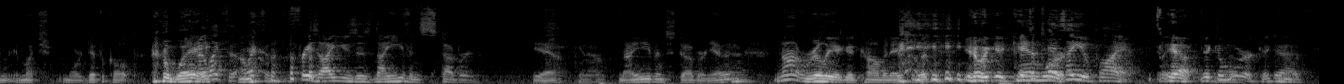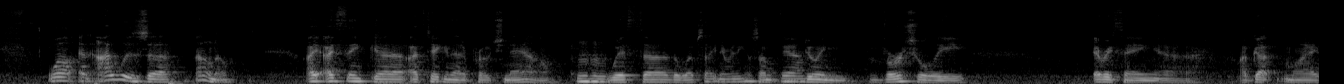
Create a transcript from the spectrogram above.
in a much more difficult way. I like the I like the, the phrase I use is naive and stubborn. Yeah, You know, naive and stubborn. Yeah, not really a good combination, but you know it, it it can depends work. how you apply it. yeah, it can work. It can Yeah. work. Well, and I was uh, I don't know. I, I think uh, I've taken that approach now with uh, the website and everything else. I'm Mm-hmm. Yeah. doing virtually everything. Uh, I've got my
